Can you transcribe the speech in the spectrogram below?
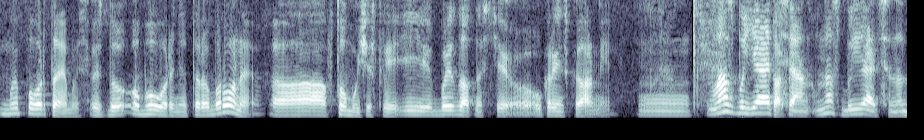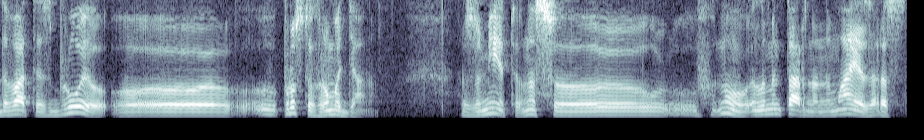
Ми повертаємось ось до обговорення тероборони, в тому числі і боєздатності української армії. У нас бояться, у нас бояться надавати зброю о, просто громадянам. Розумієте, у нас ну, елементарно немає зараз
